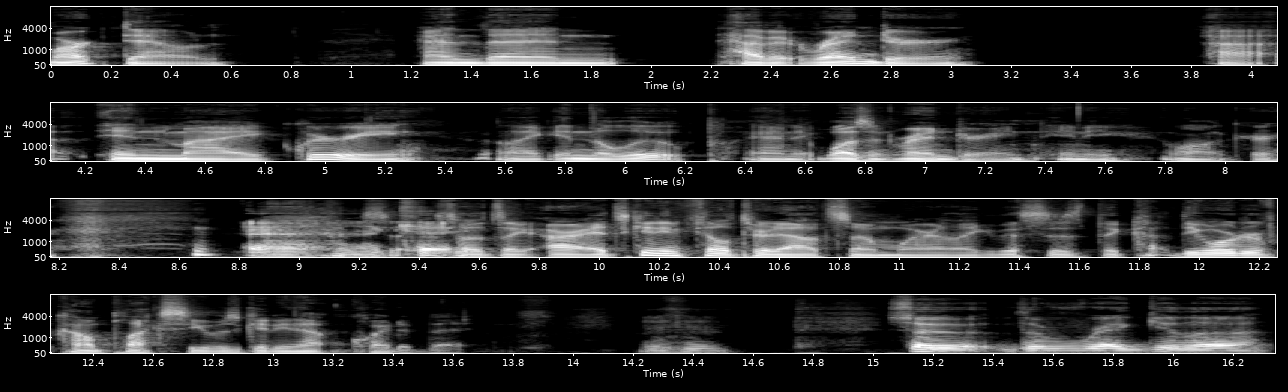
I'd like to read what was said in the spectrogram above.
Markdown, and then have it render uh, in my query, like in the loop, and it wasn't rendering any longer. uh, okay. so, so, it's like, all right, it's getting filtered out somewhere. Like this is the the order of complexity was getting up quite a bit. Mm-hmm. So the regular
